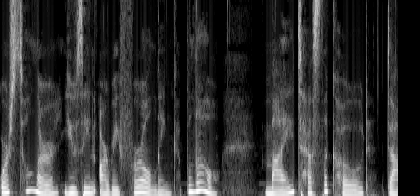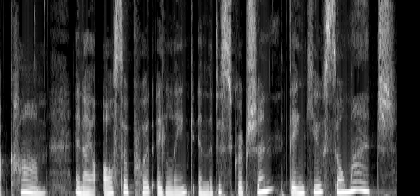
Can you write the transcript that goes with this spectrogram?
or solar using our referral link below myteslacode.com. And I'll also put a link in the description. Thank you so much.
